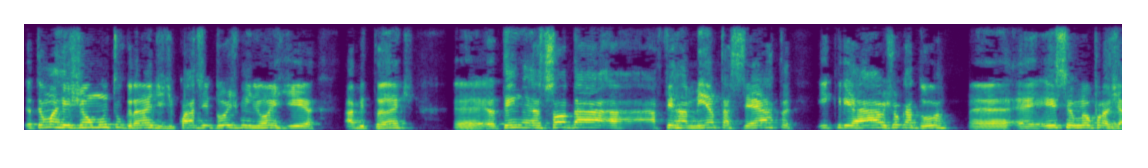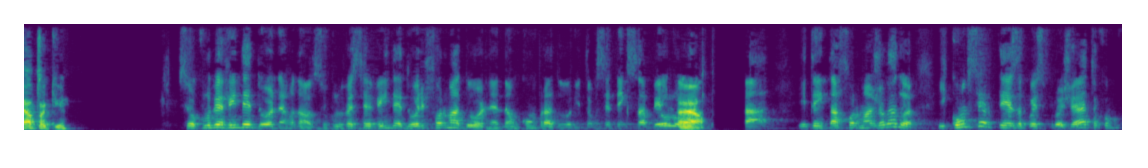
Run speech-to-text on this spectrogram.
Eu tenho uma região muito grande, de quase 2 milhões de habitantes. É, eu tenho é só dar a, a, ferramenta certa e criar o jogador. É, é, esse é o meu projeto aqui. Seu clube é vendedor, né, Ronaldo? Seu clube vai ser vendedor e formador, né? Não comprador. Então você tem que saber o lugar é. que capacitar e tentar formar jogador. E com certeza com esse projeto,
